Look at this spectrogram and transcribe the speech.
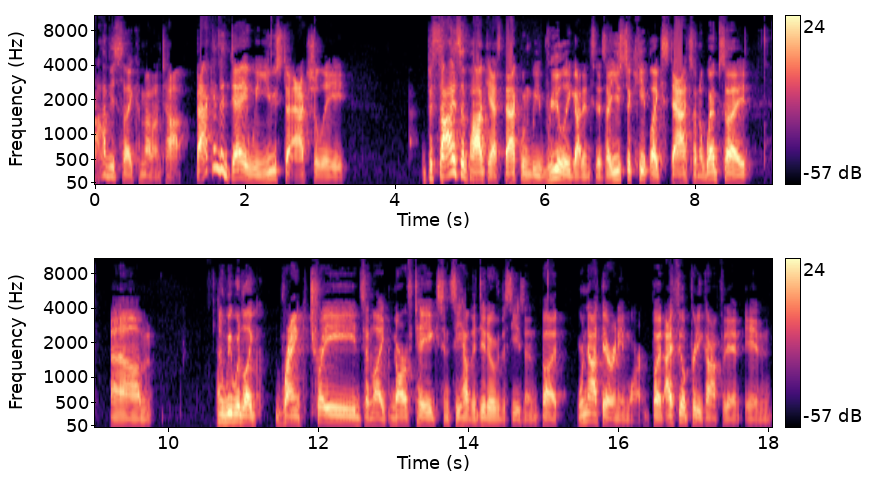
obviously, I come out on top. Back in the day, we used to actually besides the podcast, back when we really got into this, I used to keep like stats on a website, um, and we would like rank trades and like NARF takes and see how they did over the season. But we're not there anymore. But I feel pretty confident in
